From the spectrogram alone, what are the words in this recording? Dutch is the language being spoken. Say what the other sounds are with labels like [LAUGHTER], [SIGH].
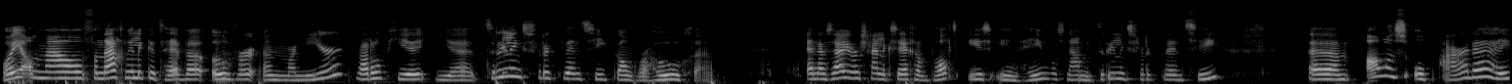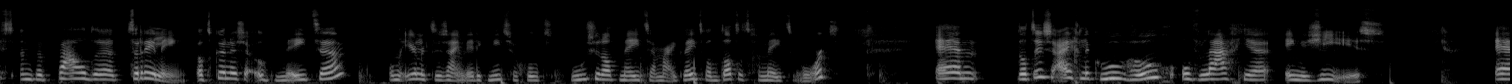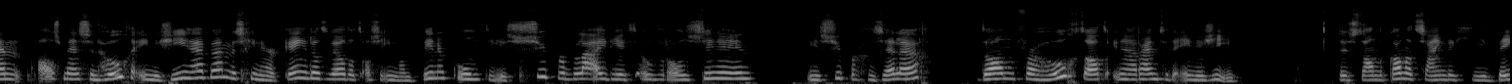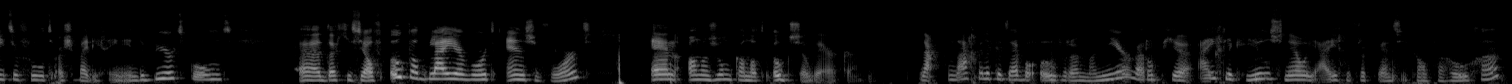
Hoi allemaal, vandaag wil ik het hebben over een manier waarop je je trillingsfrequentie kan verhogen. En dan zou je waarschijnlijk zeggen, wat is in hemelsnaam die trillingsfrequentie? Ehm, alles op aarde heeft een bepaalde trilling. Dat kunnen ze ook meten. Om eerlijk te zijn weet ik niet zo goed hoe ze dat meten, maar ik weet wel dat het gemeten wordt. En dat is eigenlijk hoe hoog of laag je energie is. En als mensen een hoge energie hebben, misschien herken je dat wel, dat als er iemand binnenkomt, die is super blij, die heeft overal zin in, die is super gezellig, dan verhoogt dat in een ruimte de energie. Dus dan kan het zijn dat je je beter voelt als je bij diegene in de buurt komt, uh, dat je zelf ook wat blijer wordt enzovoort. En andersom kan dat ook zo werken. Nou, vandaag wil ik het hebben over een manier waarop je eigenlijk heel snel je eigen frequentie kan verhogen.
